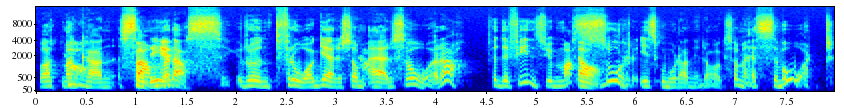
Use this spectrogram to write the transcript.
Och att man Ja. kan Ja, det är- samlas runt frågor som är svåra. För det finns ju massor i skolan idag som är svårt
